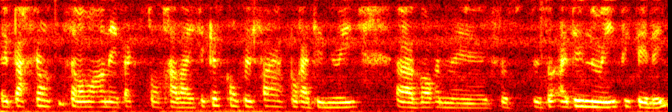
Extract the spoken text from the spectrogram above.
Mais parfait, on sait que ça va avoir un impact sur ton travail. Fait qu'est-ce qu'on peut faire pour atténuer, avoir une, ça, ça, atténuer puis t'aider?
